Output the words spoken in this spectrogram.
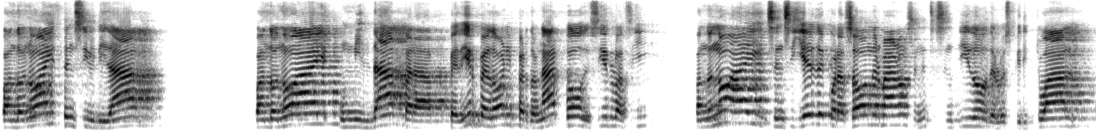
cuando no hay sensibilidad, cuando no hay humildad para pedir perdón y perdonar, puedo decirlo así. Cuando no hay sencillez de corazón, hermanos, en este sentido de lo espiritual,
